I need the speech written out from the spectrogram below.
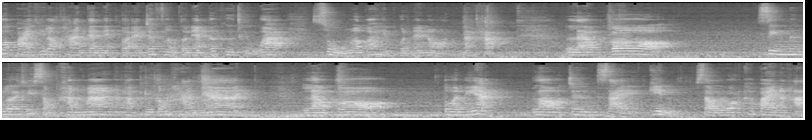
ทั่วไปที่เราทานกันเนี่ยตัวแอนเจอร์เฟิร์มตัวเนี้ยก็คือถือว่าสูงแล้วก็เห็นผลแน่นอนนะคะ แล้วก็สิ่งหนึ่งเลยที่สำคัญมากนะคะ คือต้องทานง่าย แล้วก็ตัวเนี้ยเราจึงใส่กลิ่นเสาวรสเข้าไปนะคะ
